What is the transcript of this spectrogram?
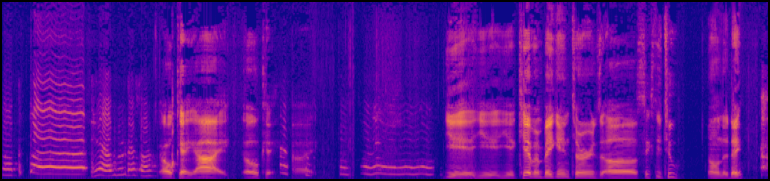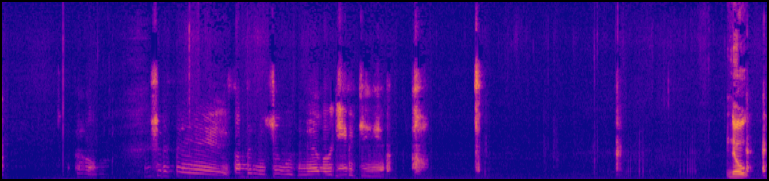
Yeah, I remember that song. Okay. All right. Okay. All right. Yeah, yeah, yeah. Kevin Bacon turns uh 62 on the day. You should have said something that you would never eat again. Nope.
